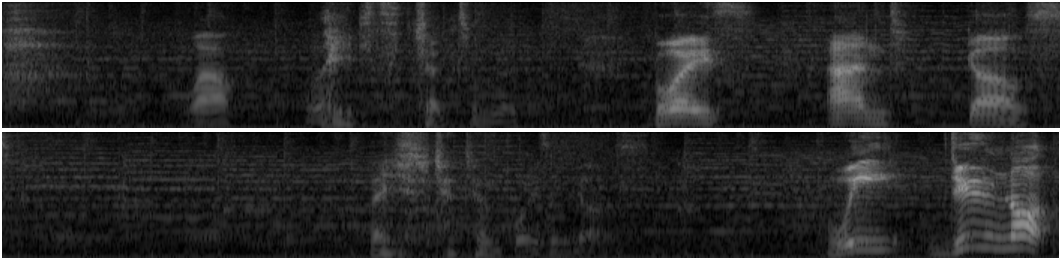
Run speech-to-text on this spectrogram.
wow. Ladies and gentlemen. Boys and girls. Ladies and gentlemen, boys and girls. We do not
